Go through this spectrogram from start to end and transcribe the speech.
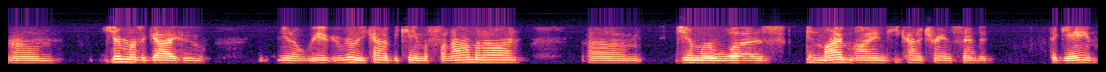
Um, Jim was a guy who, you know, it really kind of became a phenomenon. Um, Jimmer was, in my mind, he kind of transcended the game.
